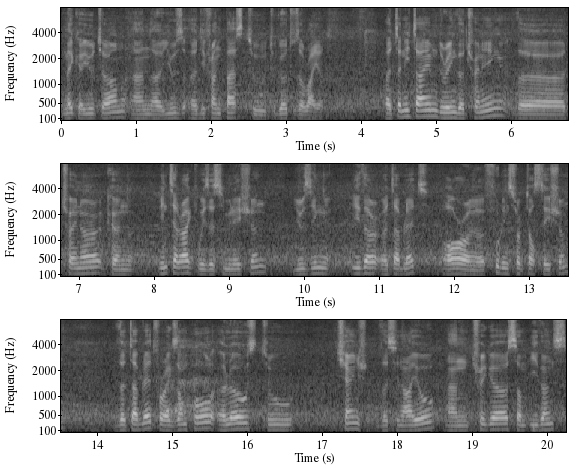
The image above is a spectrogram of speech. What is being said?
make a U-turn and uh, use a different path to, to go to the riot. At any time during the training, the trainer can interact with the simulation using either a tablet or a full instructor station. The tablet, for example, allows to change the scenario and trigger some events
